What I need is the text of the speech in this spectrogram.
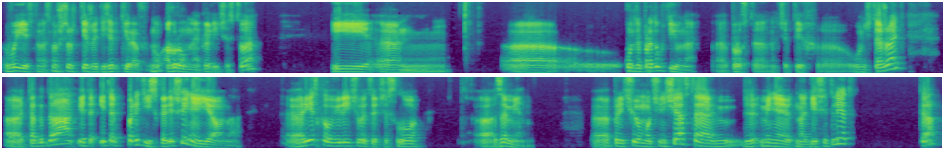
выяснилось, ну что же, те же дезертиров, ну, огромное количество, и э, э, контрпродуктивно Э, просто значит, их э, уничтожать, э, тогда это, это политическое решение явно, резко увеличивается число замен. Причем очень часто меняют на 10 лет, да,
